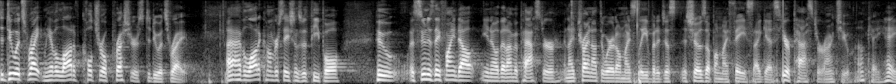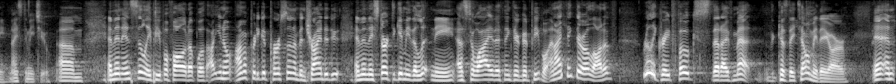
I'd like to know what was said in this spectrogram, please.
to do what's right, and we have a lot of cultural pressures to do what's right. I have a lot of conversations with people who, as soon as they find out, you know, that I'm a pastor, and I try not to wear it on my sleeve, but it just it shows up on my face, I guess. You're a pastor, aren't you? Okay, hey, nice to meet you. Um, and then instantly people followed up with, you know, I'm a pretty good person. I've been trying to do, and then they start to give me the litany as to why they think they're good people. And I think there are a lot of really great folks that I've met because they tell me they are. And,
